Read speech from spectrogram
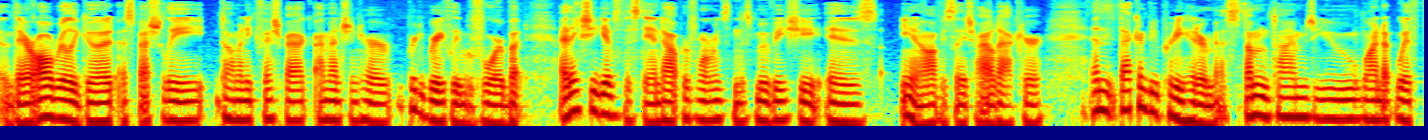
they're all really good, especially Dominique Fishback. I mentioned her pretty briefly before, but I think she gives the standout performance in this movie. She is, you know, obviously a child actor, and that can be pretty hit or miss. Sometimes you wind up with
